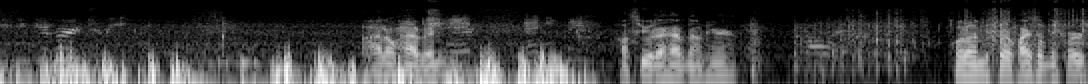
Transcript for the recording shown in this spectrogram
Can you give her a treat? I don't have any. Chip? Anything? I'll see what I have down here. Hold on, let me try to find something first.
